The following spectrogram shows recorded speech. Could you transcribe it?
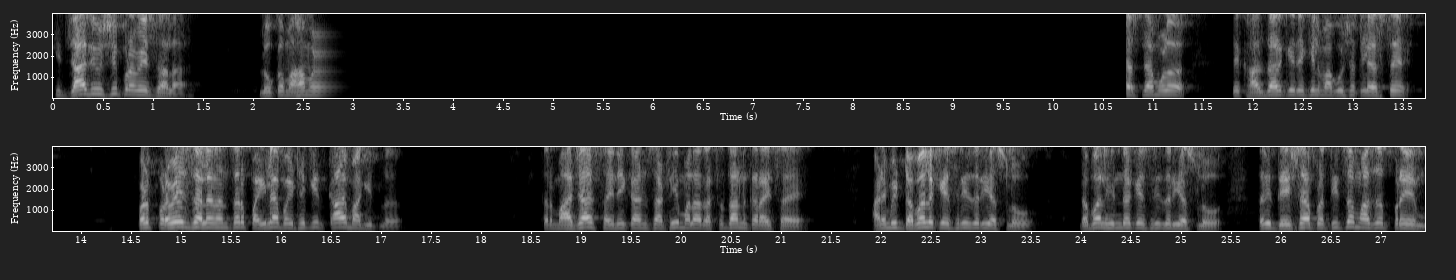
की ज्या दिवशी प्रवेश झाला लोक महामंडळ असल्यामुळं ते खासदारकी देखील मागू शकले असते. पण प्रवेश झाल्यानंतर पहिल्या बैठकीत काय मागितलं? तर माझ्या सैनिकांसाठी मला रक्तदान करायचं आहे. आणि मी डबल केसरी जरी असलो डबल हिंद केसरी जरी असलो तरी देशाप्रतीचं माझं प्रेम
